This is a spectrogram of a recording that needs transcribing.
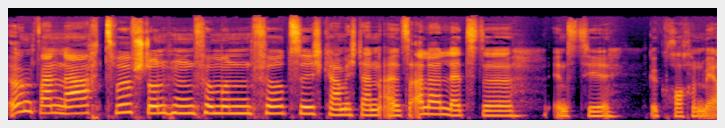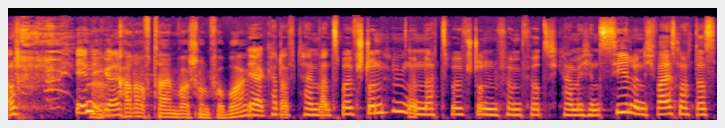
irgendwann nach 12 Stunden 45 kam ich dann als allerletzte ins Ziel gekrochen, mehr oder weniger. Ja, Cut-Off-Time war schon vorbei. Ja, Cut-Off-Time waren zwölf Stunden und nach zwölf Stunden 45 kam ich ins Ziel. Und ich weiß noch, dass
